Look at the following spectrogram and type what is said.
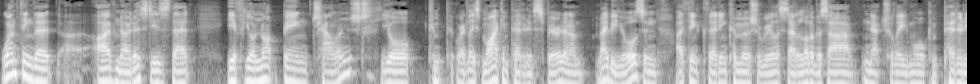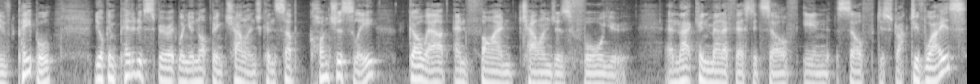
one thing that uh, I've noticed is that if you're not being challenged, your or at least my competitive spirit, and maybe yours, and I think that in commercial real estate, a lot of us are naturally more competitive people. Your competitive spirit, when you're not being challenged, can subconsciously go out and find challenges for you. And that can manifest itself in self destructive ways.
